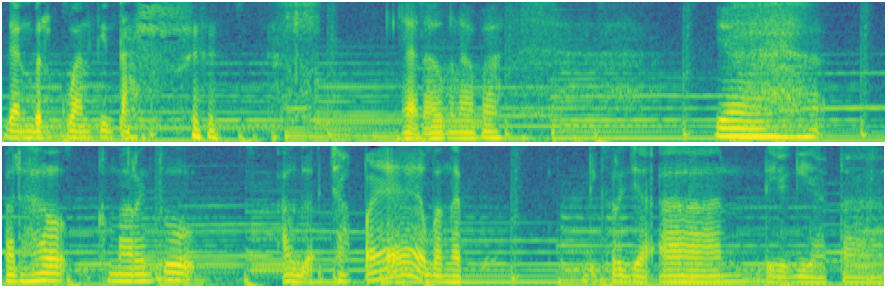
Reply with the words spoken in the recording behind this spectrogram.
dan berkuantitas. Gak tahu kenapa. Ya, padahal kemarin tuh agak capek banget di kerjaan, di kegiatan.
